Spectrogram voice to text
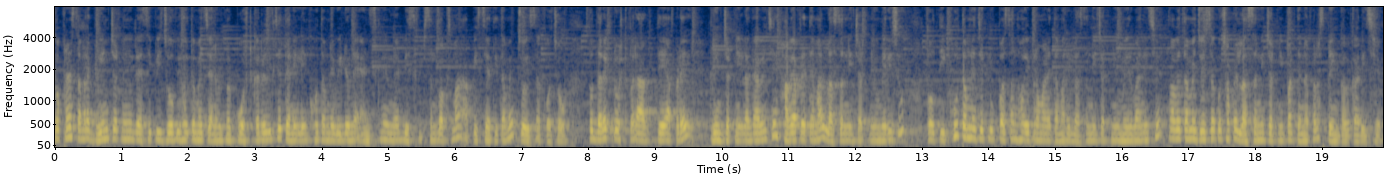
તો ફ્રેન્ડ્સ તમારે ગ્રીન ચટણીની રેસીપી જોવી હોય તો મેં ચેનલ પર પોસ્ટ કરેલી છે. તેની લિંક હું તમને વિડીયોને એન્ડ સ્ક્રીન અને ડિસ્ક્રિપ્શન બોક્સમાં આપીશ ત્યાંથી તમે જોઈ શકો છો. તો દરેક ટોસ્ટ પર આ રીતે આપણે ગ્રીન ચટણી લગાવી છે. હવે આપણે તેમાં લસણની ચટણી ઉમેરીશું. તો તીખું તમને જેટલું પસંદ હોય એ પ્રમાણે તમારે લસણની ચટણી ઉમેરવાની છે. તો હવે તમે જોઈ શકો છો, આપણે લસણની ચટણી પર તેના પર સ્પ્રિંકલ કરી છે.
